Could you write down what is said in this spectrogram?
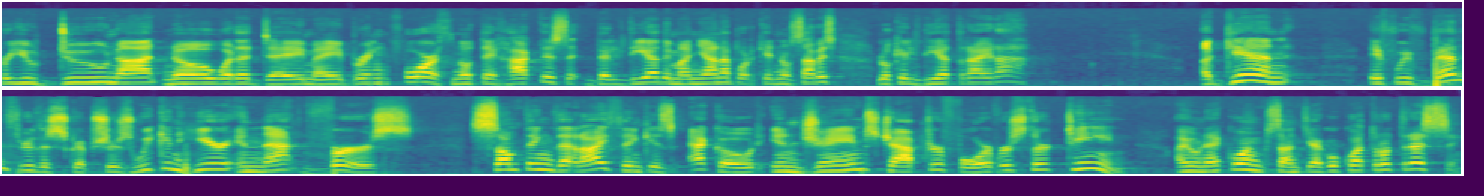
for you do not know what a day may bring forth. No te jactes del día de mañana porque no sabes lo que el día traerá. Again, if we've been through the scriptures, we can hear in that verse something that I think is echoed in James chapter 4, verse 13. Hay un eco en Santiago 4:13.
